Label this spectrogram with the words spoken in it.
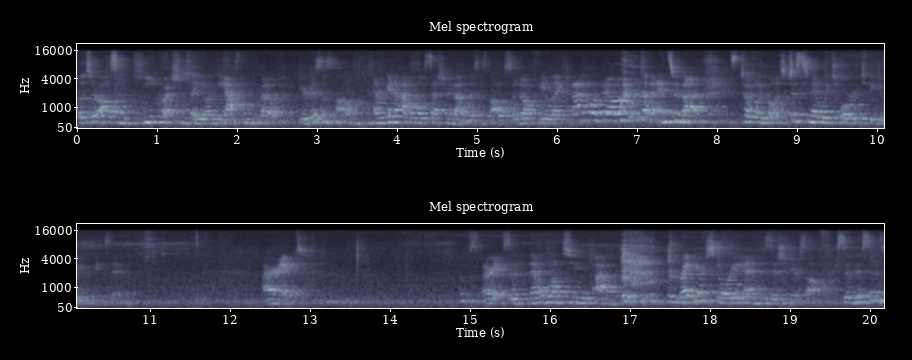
Those are all some key questions that you want to be asking about your business model. And we're going to have a whole session about business models, so don't feel like, I don't know how to answer that. It's totally cool. It's just to know which order to be doing things in. All right. Oops. All right, so now we want to um, write your story and position yourself. So this is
